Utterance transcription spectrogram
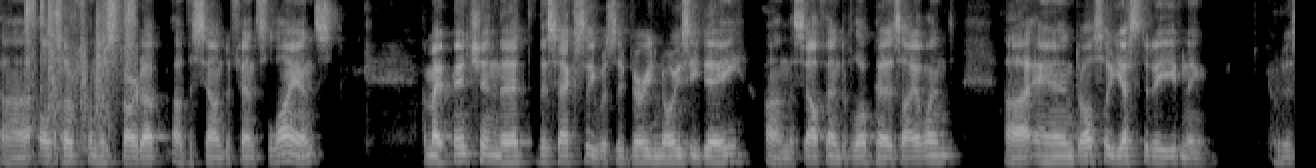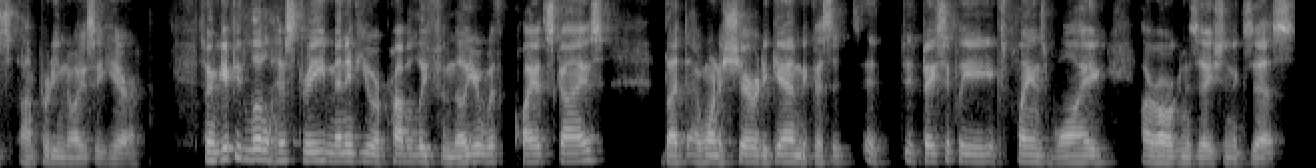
uh, also from the startup of the Sound Defense Alliance. I might mention that this actually was a very noisy day on the south end of Lopez Island uh, and also yesterday evening. It was um, pretty noisy here. So I'm gonna give you a little history. Many of you are probably familiar with Quiet Skies, but I wanna share it again because it, it, it basically explains why our organization exists.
